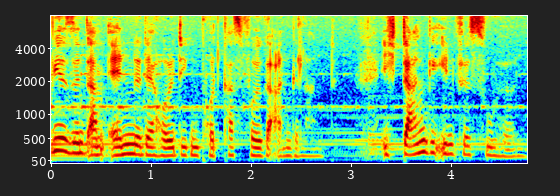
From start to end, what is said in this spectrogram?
Wir sind am Ende der heutigen Podcast-Folge angelangt. Ich danke Ihnen fürs Zuhören.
